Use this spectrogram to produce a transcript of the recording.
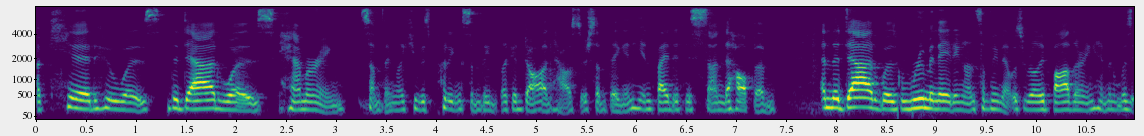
a kid who was, the dad was hammering something like he was putting something like a doghouse or something and he invited his son to help him and the dad was ruminating on something that was really bothering him and was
